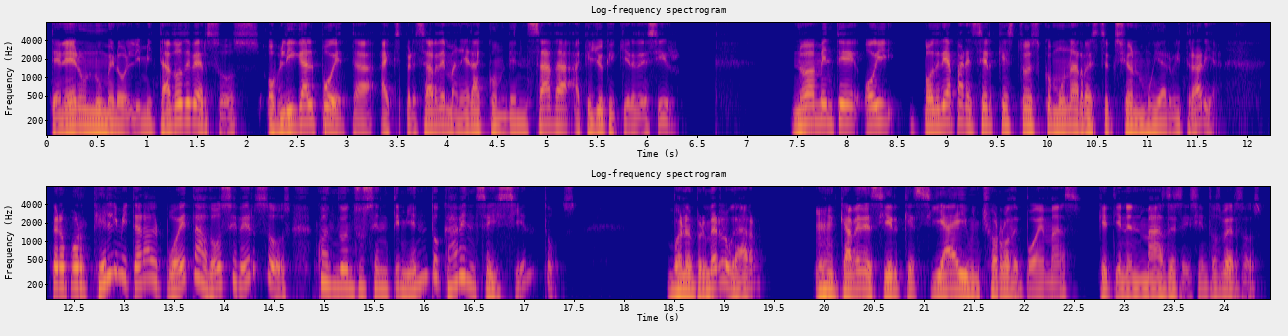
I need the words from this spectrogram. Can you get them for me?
Tener un número limitado de versos obliga al poeta a expresar de manera condensada aquello que quiere decir. Nuevamente, hoy podría parecer que esto es como una restricción muy arbitraria. Pero ¿por qué limitar al poeta a 12 versos cuando en su sentimiento caben 600? Bueno, en primer lugar, cabe decir que sí hay un chorro de poemas que tienen más de 600 versos.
